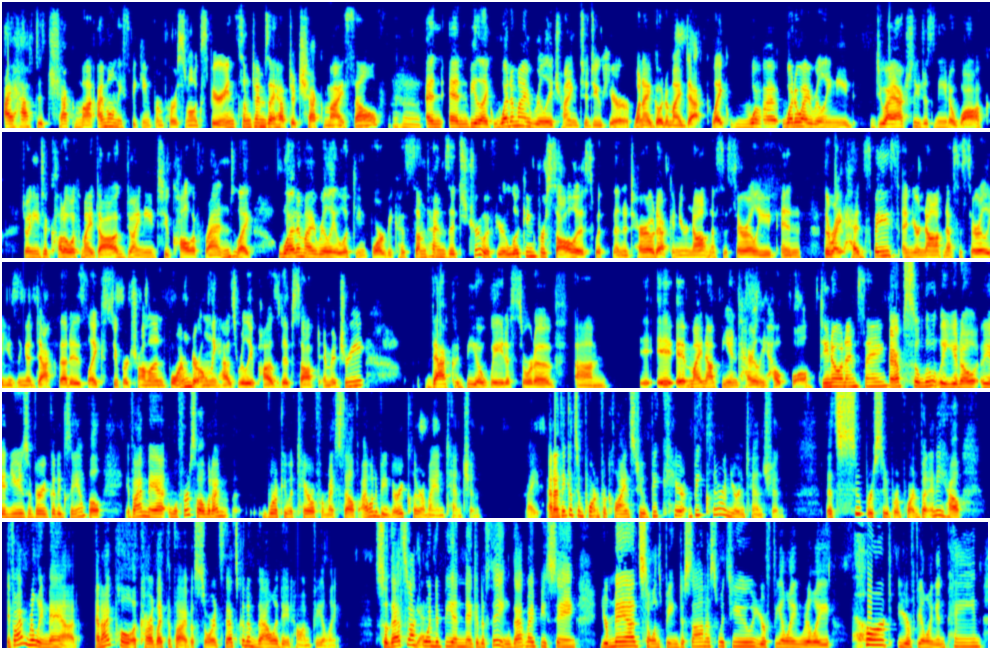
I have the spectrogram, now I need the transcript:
i have to check my i'm only speaking from personal experience. Sometimes i have to check myself Mhm. and and be like what am i really trying to do here when i go to my deck? Like what what do i really need? Do i actually just need a walk? Do i need to cuddle with my dog? Do i need to call a friend? Like what am i really looking for? Because sometimes it's true. If you're looking for solace within a tarot deck and you're not necessarily in the right headspace and you're not necessarily using a deck that is like super trauma informed or only has really positive soft imagery that could be a way to sort of um, it, it might not be entirely helpful. Do you know what I'm saying? Absolutely, you know, and you use a very good example. If I'm at, well, first of all, when I'm working with tarot for myself, I want to be very clear on my intention. Right. And I think it's important for clients to be care, be clear on your intention. That's super, super important. But anyhow, if I'm really mad and I pull a card like the Five of Swords, that's going to validate how I'm feeling. So that's not Yes. going to be a negative thing. That might be saying you're mad, someone's being dishonest with you, you're feeling really hurt, you're feeling in pain.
